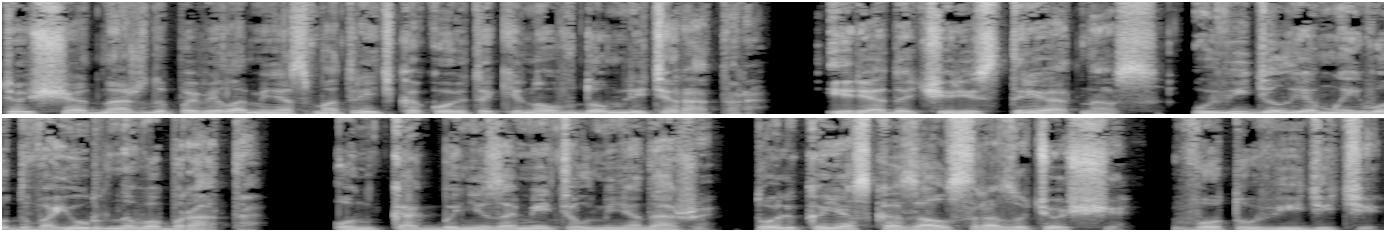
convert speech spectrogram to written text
теща однажды повела меня смотреть какое-то кино в дом литератора. И ряда через три от нас увидел я моего двоюродного брата. Он как бы не заметил меня даже. Только я сказал сразу теще. Вот увидите,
